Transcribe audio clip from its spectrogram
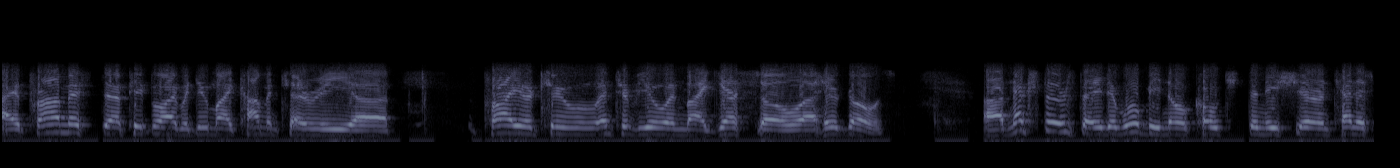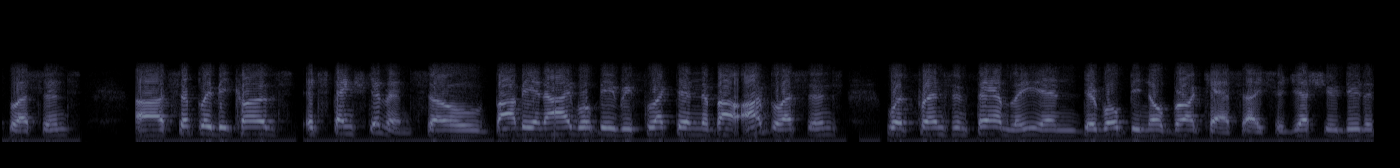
I promised uh, people I would do my commentary uh, prior to interviewing my guests, so uh, here goes. Uh, next Thursday, there will be no Coach Danise Sharing tennis lessons, uh, simply because it's Thanksgiving. So Bobby and I will be reflecting about our blessings with friends and family, and there won't be no broadcast. I suggest you do the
